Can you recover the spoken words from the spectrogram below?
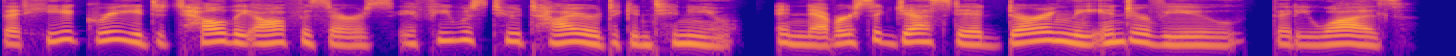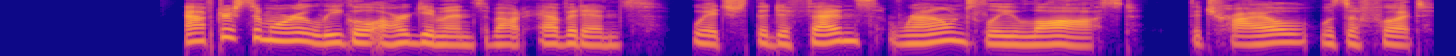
that he agreed to tell the officers if he was too tired to continue, and never suggested during the interview that he was. After some more legal arguments about evidence, which the defense roundly lost, the trial was afoot.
